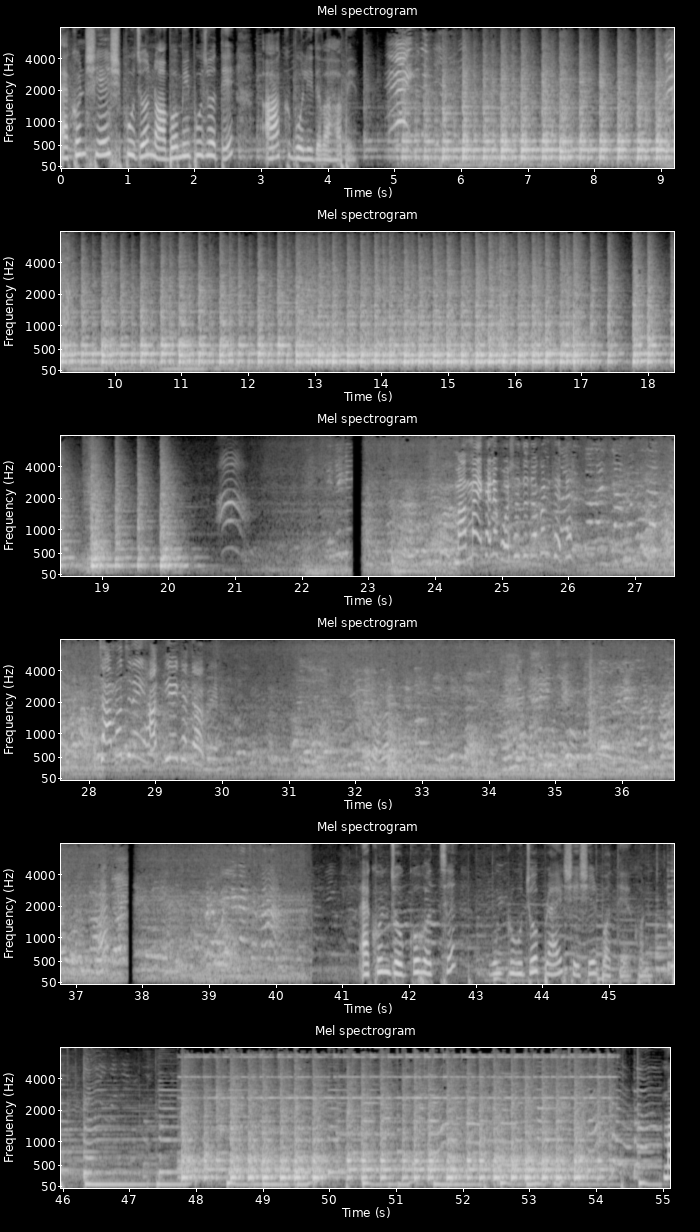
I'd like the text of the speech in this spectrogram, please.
এখন শেষ পুজো নবমী পুজোতে আখ বলি দেওয়া হবে। মাম্মা এখানে বসেছে যখন খেতে? চামচ নেই, হাত দিয়েই খেতে হবে। এখন যোগ্য হচ্ছে এবং পুজো প্রায় শেষের পথে এখন।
